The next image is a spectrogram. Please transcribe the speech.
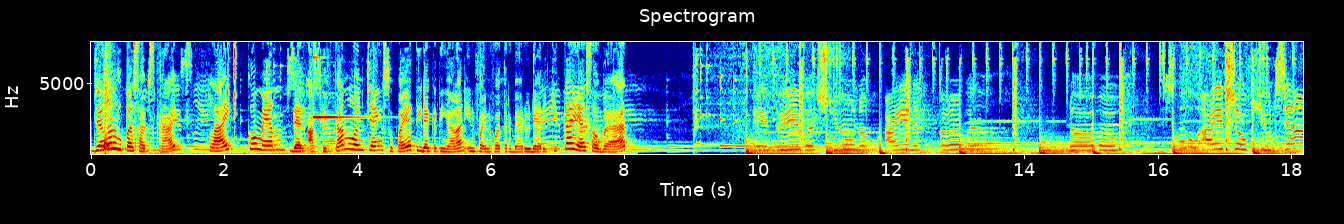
Jangan lupa subscribe, like, komen, dan aktifkan lonceng supaya tidak ketinggalan info-info terbaru dari kita ya sobat. choke you down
